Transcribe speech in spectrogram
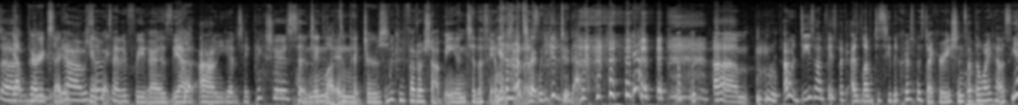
news. awesome. Yeah, very excited. Yeah, I'm Can't so wait. excited for you guys. Yeah, Yeah. um, you got to take pictures and take and- lots of pictures. We can Photoshop me into the family. Yeah, that's right. We could do that. Um, oh, Dee's on Facebook. I'd love to see the Christmas decorations at the White House. Yeah,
